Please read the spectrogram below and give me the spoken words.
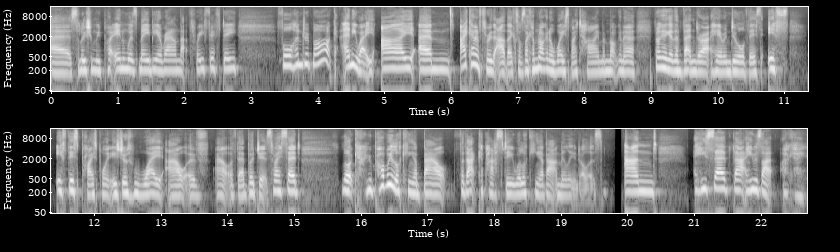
uh, solution we put in was maybe around that 350 400 mark. Anyway, I um I kind of threw that out there because I was like, I'm not going to waste my time. I'm not going to I'm not to get the vendor out here and do all this if if this price point is just way out of out of their budget. So I said, look, you're probably looking about for that capacity, we're looking at about a million dollars. And he said that he was like, okay,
